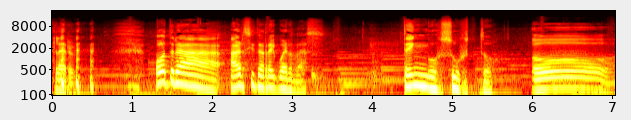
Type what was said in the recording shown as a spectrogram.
claro. otra, a ver si te recuerdas. Tengo susto. Oh,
